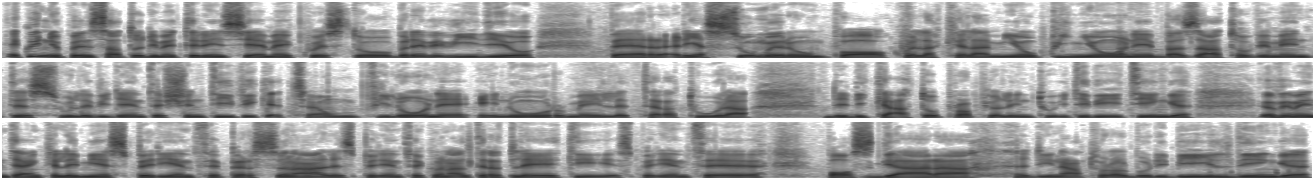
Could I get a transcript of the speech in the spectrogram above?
e quindi ho pensato di mettere insieme questo breve video per riassumere un po' quella che è la mia opinione basata ovviamente sulle evidenze scientifiche, c'è un filone enorme in letteratura dedicato proprio all'intuitive eating e ovviamente anche le mie esperienze personali, esperienze con altri atleti, esperienze post gara di natural bodybuilding,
